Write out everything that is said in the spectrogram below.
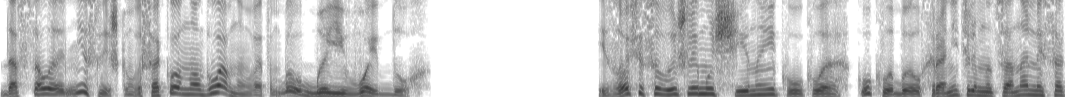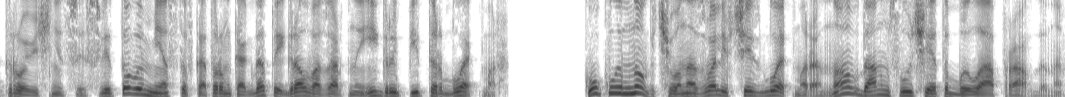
Достала не слишком высоко, но главным в этом был боевой дух. Из офиса вышли мужчина и кукла. Кукла был хранителем национальной сокровищницы, святого места, в котором когда-то играл в азартные игры Питер Блэкмор. Куклы много чего назвали в честь Блэкмора, но в данном случае это было оправдано.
